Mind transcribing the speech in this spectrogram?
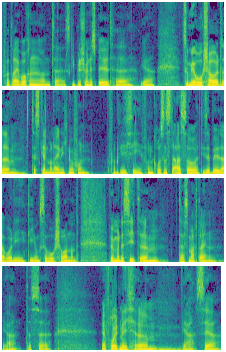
vor drei Wochen und äh, es gibt ein schönes Bild, äh, wie er zu mir hochschaut. Ähm, das kennt man eigentlich nur von von richtig von großen Stars so diese Bilder, wo die die Jungs so hochschauen und wenn man das sieht, ähm, das macht einen ja das äh, erfreut mich ähm, ja sehr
